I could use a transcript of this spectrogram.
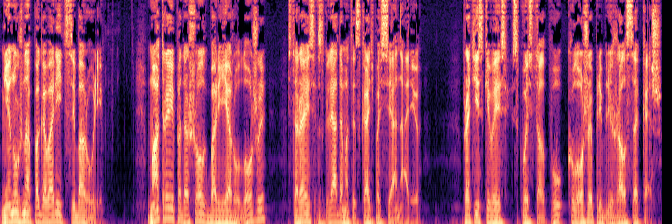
Мне нужно поговорить с Ибарури». Матраи подошел к барьеру ложи, стараясь взглядом отыскать пассионарию. Протискиваясь сквозь толпу, к ложе приближался Кэш.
